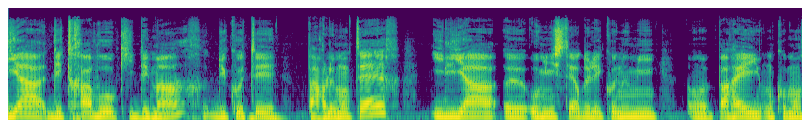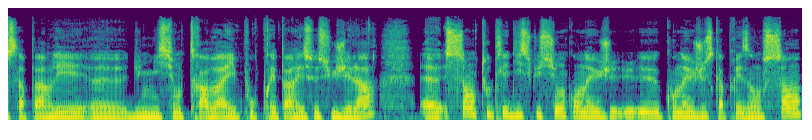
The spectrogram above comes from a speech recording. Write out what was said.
y a des travaux qui démarrent du côté parlementaire. Il y a euh, au ministère de l'économie euh, pareil, on commence à parler euh, d'une mission de travail pour préparer ce sujet-là, euh, sans toutes les discussions qu'on a eues qu'on a eu jusqu'à présent, sans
